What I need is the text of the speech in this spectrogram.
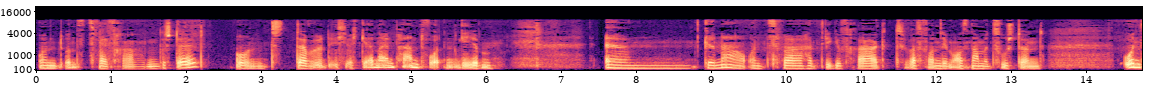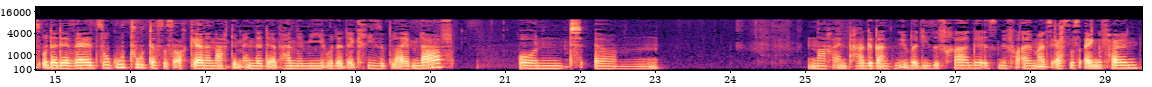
und uns zwei Fragen gestellt. Und da würde ich euch gerne ein paar Antworten geben. Ähm, Genau, und zwar habt ihr gefragt, was von dem Ausnahmezustand uns oder der Welt so gut tut, dass es auch gerne nach dem Ende der Pandemie oder der Krise bleiben darf. Und ähm, nach ein paar Gedanken über diese Frage ist mir vor allem als erstes eingefallen,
